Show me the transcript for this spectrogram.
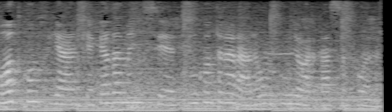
Pode confiar que a cada amanhecer encontrará o melhor da Safora.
